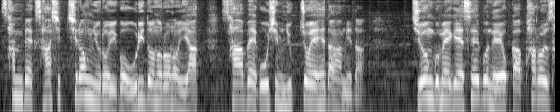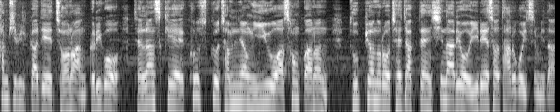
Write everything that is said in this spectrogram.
347억 유로이고 우리 돈으로는 약 456조에 해당합니다. 지원 금액의 세부 내역과 8월 30일까지의 전황 그리고 젤란스키의 쿠스크 점령 이유와 성과는 두 편으로 제작된 시나리오 1에서 다루고 있습니다.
